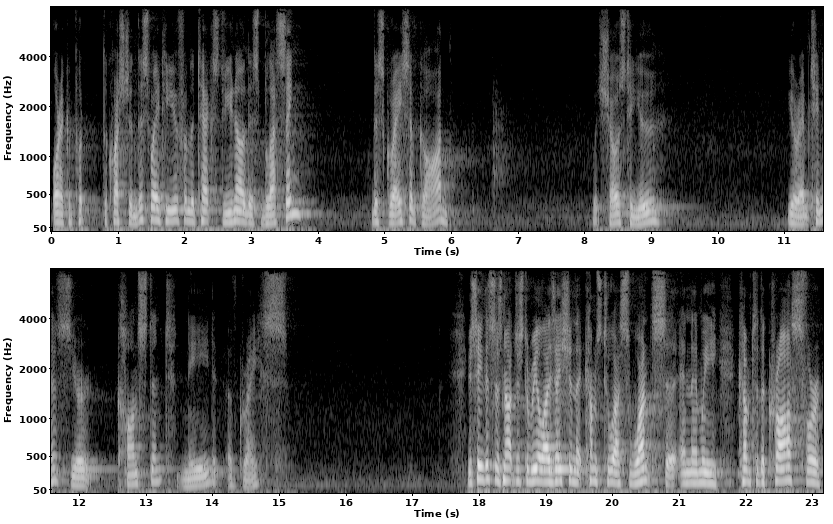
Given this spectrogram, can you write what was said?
Or I could put the question this way to you from the text Do you know this blessing? This grace of God, which shows to you your emptiness, your constant need of grace. You see, this is not just a realization that comes to us once uh, and then we come to the cross for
